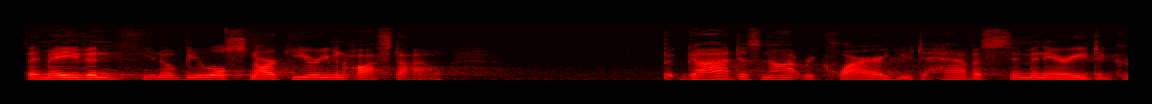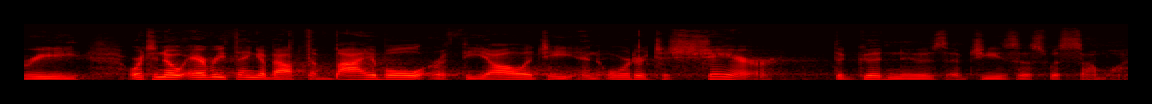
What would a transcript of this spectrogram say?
They may even, you know, be a little snarky or even hostile. But God does not require you to have a seminary degree or to know everything about the Bible or theology in order to share the good news of Jesus with someone.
